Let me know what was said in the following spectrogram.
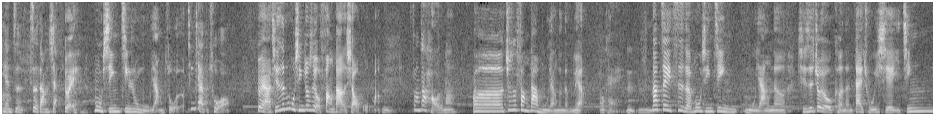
天这这当下对木星进入母羊座了。听起来不错哦，对啊，其实木星就是有放大的效果嘛，嗯，放大好的吗呃，就是放大母羊的能量。？OK，嗯嗯，那这一次的木星进母羊呢，其实就有可能带出一些已经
